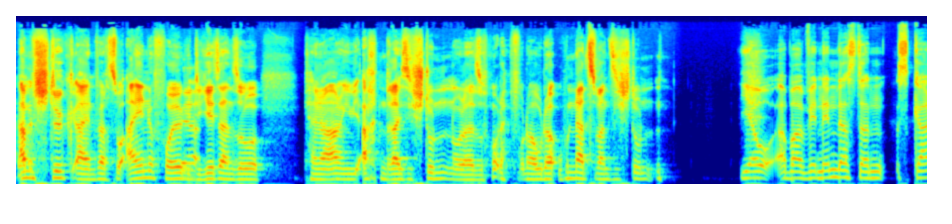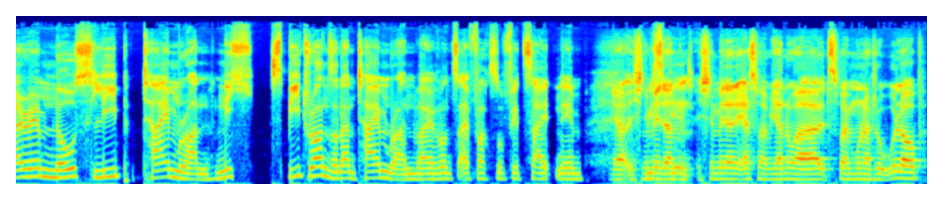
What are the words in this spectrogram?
Am Stück einfach. So eine Folge, Ja. die geht dann so, keine Ahnung, irgendwie 38 Stunden oder so. Oder, oder, oder 120 Stunden. Jo, aber wir nennen das dann Skyrim No Sleep Time Run. Nicht Speedrun, sondern Time Run, weil wir uns einfach so viel Zeit nehmen. Ja, ich nehme mir dann, ich nehme mir dann erstmal im Januar zwei Monate Urlaub.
